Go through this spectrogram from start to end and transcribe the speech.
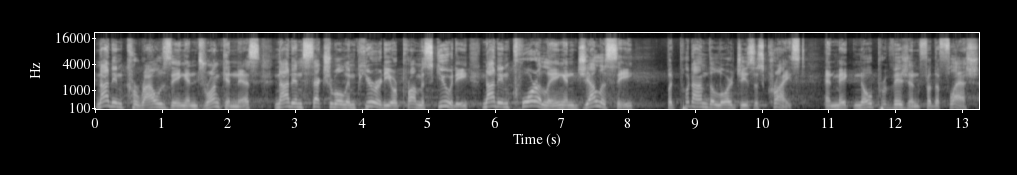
not in carousing and drunkenness, not in sexual impurity or promiscuity, not in quarreling and jealousy, but put on the Lord Jesus Christ and make no provision for the flesh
